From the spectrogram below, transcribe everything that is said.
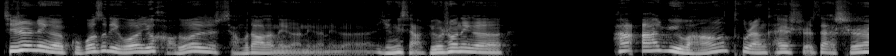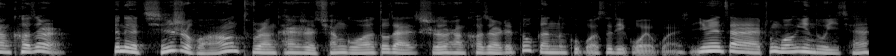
其实那个古波斯帝国有好多想不到的那个那个那个影响，比如说那个阿阿育王突然开始在石头上刻字儿，跟那个秦始皇突然开始全国都在石头上刻字儿，这都跟古波斯帝国有关系，因为在中国、印度以前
